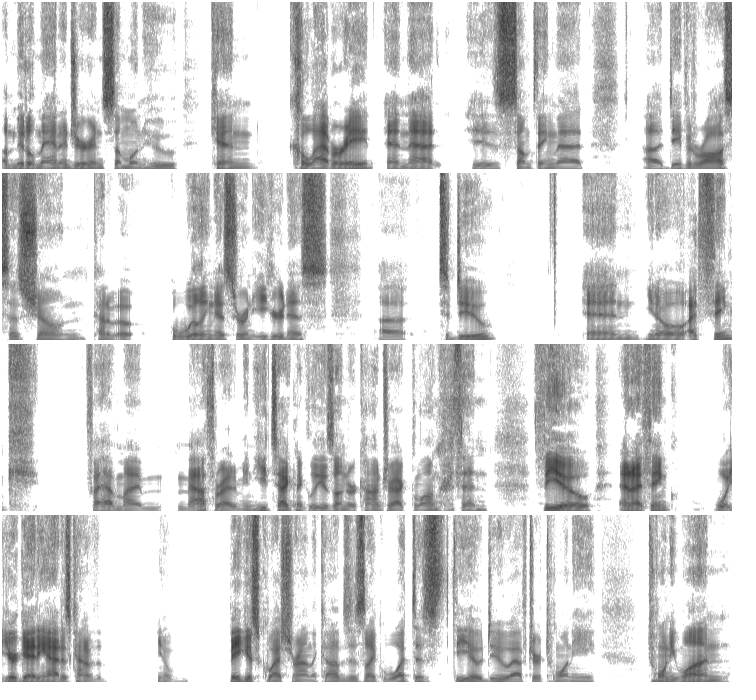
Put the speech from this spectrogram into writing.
a middle manager and someone who can collaborate, and that is something that uh, David Ross has shown kind of a, a willingness or an eagerness uh, to do. And you know, I think if I have my math right, I mean, he technically is under contract longer than Theo, and I think what you're getting at is kind of the you know biggest question around the Cubs is like, what does Theo do after 2021?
